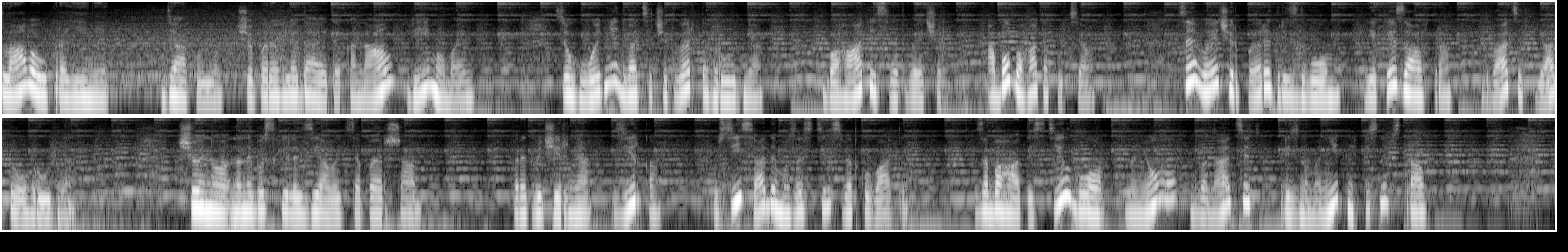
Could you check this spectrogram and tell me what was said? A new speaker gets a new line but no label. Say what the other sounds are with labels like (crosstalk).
Слава Україні! Дякую, що переглядаєте канал Твій Момент. Сьогодні 24 грудня. Багатий святвечір або багата куття. Це вечір перед Різдвом, яке завтра, 25 грудня. Щойно на небосхилі з'явиться перша передвечірня зірка, усі сядемо за стіл святкувати. Забагатий стіл, бо на ньому 12 різноманітних пісних страв.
